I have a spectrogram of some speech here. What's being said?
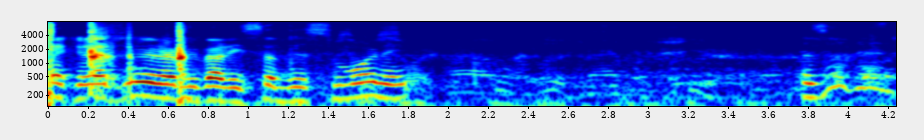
Hi, good afternoon, everybody. So this morning, it's okay,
